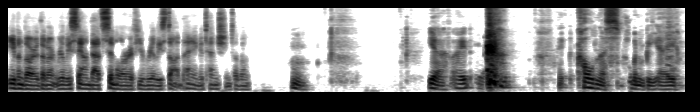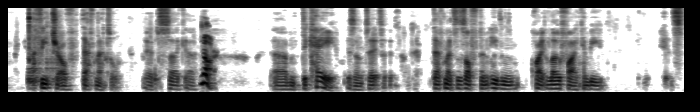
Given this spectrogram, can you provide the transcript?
even though they don't really sound that similar if you really start paying attention to them. Hmm. Yeah, I, coldness wouldn't be a, a, feature of death metal. It's like a no um, decay, isn't it? Death metal is often even quite lo-fi can be it's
